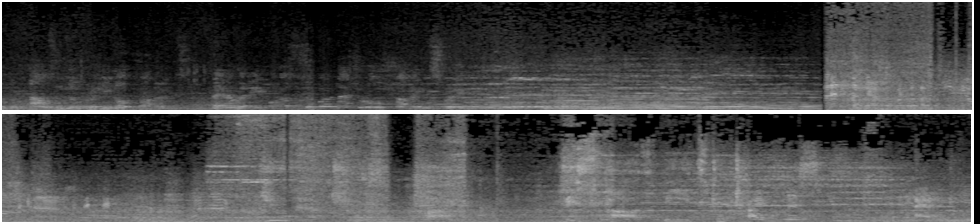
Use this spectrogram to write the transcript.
filled with thousands of greedy goat farmers. They're ready for a supernatural shopping spree. Let the gentleman with you have chosen time. This path leads to timeless youth and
